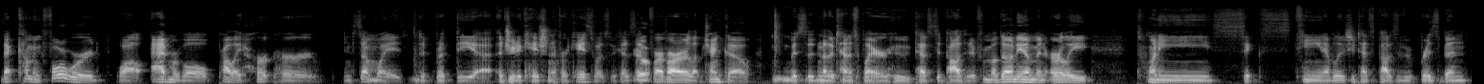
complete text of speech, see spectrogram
that coming forward, while admirable, probably hurt her in some ways but the uh, adjudication of her case was because like, Varvara Lepchenko was another tennis player who tested positive for meldonium in early 2016. I believe she tested positive at Brisbane,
